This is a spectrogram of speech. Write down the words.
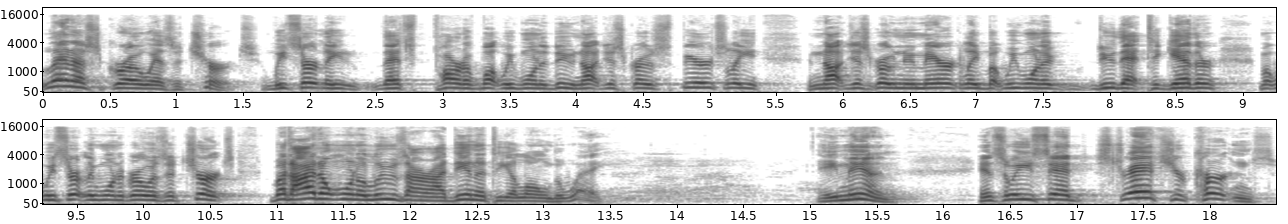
let us grow as a church. We certainly, that's part of what we want to do, not just grow spiritually, not just grow numerically, but we want to do that together. But we certainly want to grow as a church. But I don't want to lose our identity along the way. Amen. And so he said, stretch your curtains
